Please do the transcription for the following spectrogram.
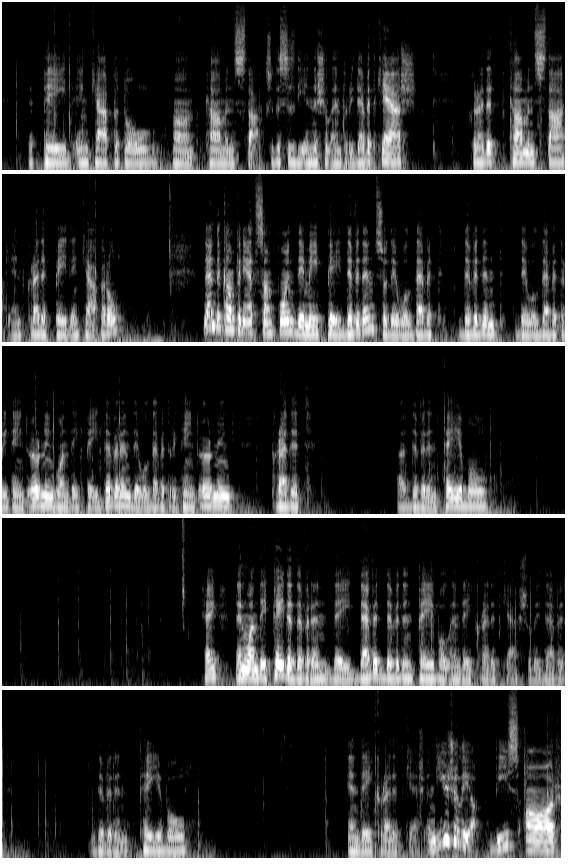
paid in capital um, common stock. So this is the initial entry: debit cash, credit common stock, and credit paid in capital. Then the company at some point they may pay dividend, so they will debit dividend, they will debit retained earning. When they pay dividend, they will debit retained earning, credit uh, dividend payable. Okay, then when they pay the dividend, they debit dividend payable and they credit cash. So they debit dividend payable and they credit cash. And usually uh, these are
